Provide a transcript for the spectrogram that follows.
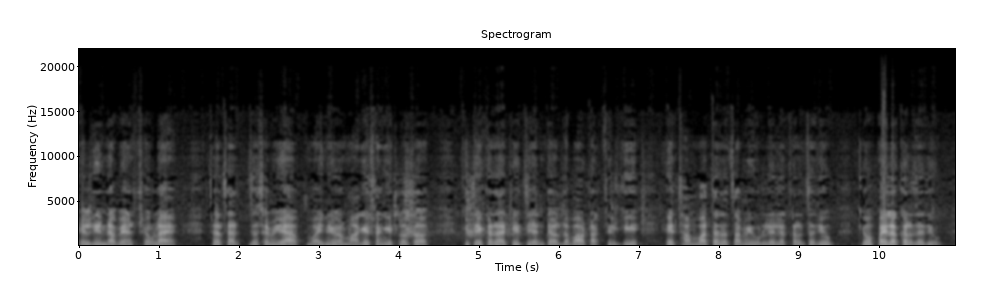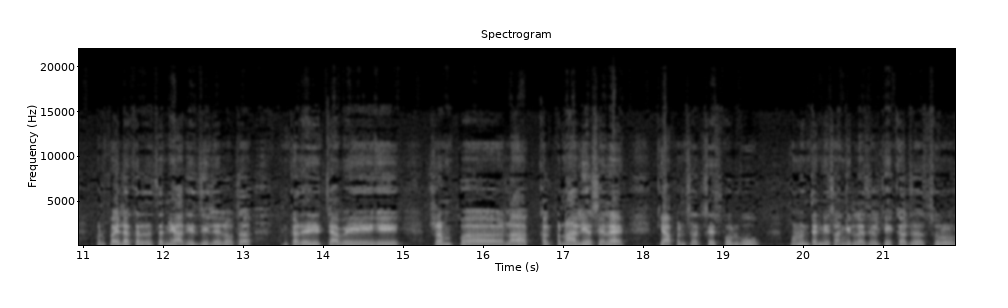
हेल्डिंग अभ्यास ठेवलं आहे. तर त्यात जसं मी या वाहिनीवर मागे सांगितलं होतं की ते कदाचित यांच्यावर दबाव टाकतील की हे थांबवा तरच आम्ही उरलेलं कर्ज देऊ किंवा पहिलं कर्ज देऊ. पण पहिलं कर्ज त्यांनी आधीच दिलेलं होतं. पण कदाचित त्यावेळी ट्रम्पला कल्पना आली असेल आहे की आपण सक्सेसफुल होऊ म्हणून त्यांनी सांगितलं असेल की कर्ज सुरू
